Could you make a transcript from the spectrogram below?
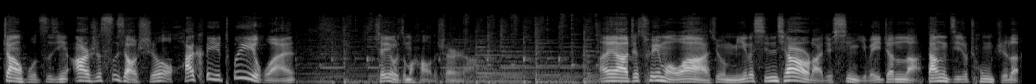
账户资金二十四小时后还可以退还，真有这么好的事儿啊？哎呀，这崔某啊就迷了心窍了，就信以为真了，当即就充值了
